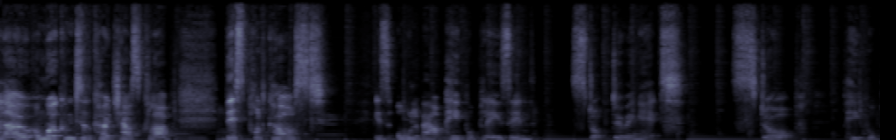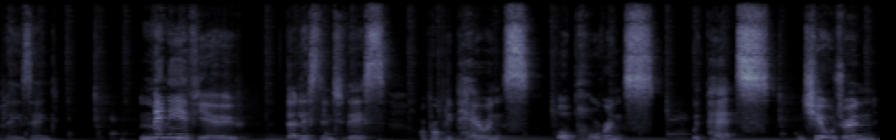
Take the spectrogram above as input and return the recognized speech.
Hello, and welcome to the Coach House Club. This podcast is all about people pleasing. Stop doing it. Stop people pleasing. Many of you that listen to this are probably parents or parents with pets and children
